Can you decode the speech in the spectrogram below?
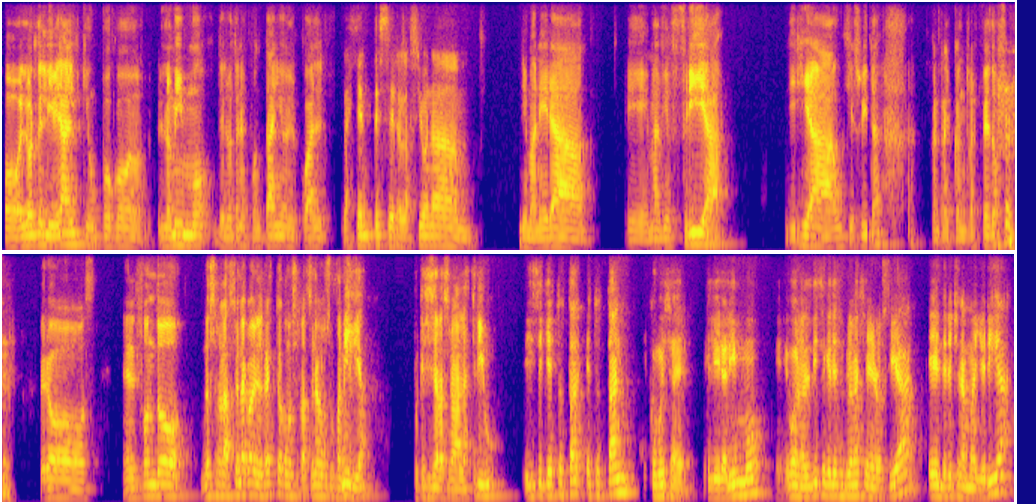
o el orden liberal, que es un poco lo mismo del orden espontáneo, en el cual la gente se relaciona de manera eh, más bien fría, diría un jesuita, con, con respeto, pero en el fondo no se relaciona con el resto como se relaciona con su familia, porque así se relacionaban las tribus, y dice que esto está, esto tan, como dice él, el liberalismo, eh, bueno, él dice que tiene su primera generosidad, es el derecho a la mayoría,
